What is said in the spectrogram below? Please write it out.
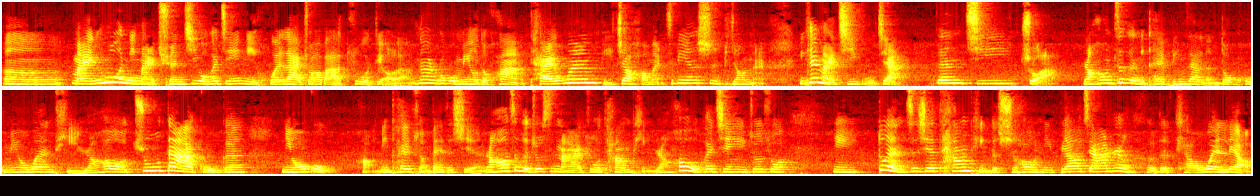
嗯，买。如果你买全鸡，我会建议你回来就要把它做掉了。那如果没有的话，台湾比较好买，这边是比较难。你可以买鸡骨架跟鸡爪，然后这个你可以冰在冷冻库，没有问题。然后猪大骨跟牛骨，好，你可以准备这些。然后这个就是拿来做汤品。然后我会建议，就是说。你炖这些汤品的时候，你不要加任何的调味料，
